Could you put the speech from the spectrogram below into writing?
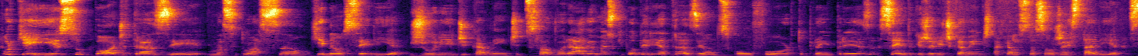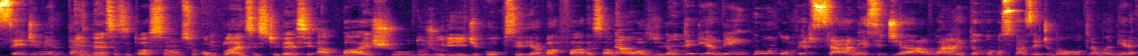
porque isso pode trazer uma situação que não seria juridicamente desfavorável, mas que poderia trazer um desconforto para a empresa, sendo que juridicamente aquela situação já estaria sedimentada. Nessa situação, se o compliance estivesse abaixo do jurídico, seria abafada essa não, voz de. Não teria nem como conversar nesse diálogo, ah, então vamos fazer de uma outra maneira.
